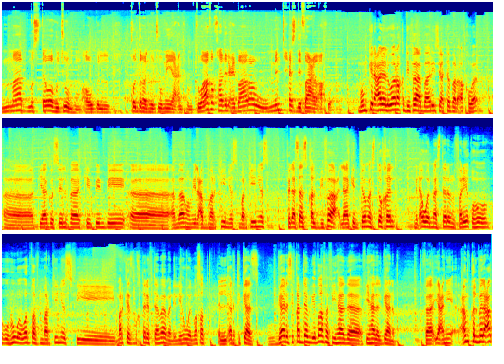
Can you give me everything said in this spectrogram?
ما بمستوى هجومهم أو بالقدرة الهجومية عندهم. توافق هذه العبارة ومن تحس دفاعه أقوى. ممكن على الورق دفاع باريس يعتبر أقوى. آه، تياغو سيلفا كيمبيمبي آه، أمامهم يلعب ماركينيوس. ماركينيوس في الأساس قلب دفاع لكن توماس توخل من أول ما استلم الفريق وهو وهو وظف ماركينيوس في مركز مختلف تماما اللي هو الوسط الارتكاز. وجالس يقدم الإضافة في هذا في هذا الجانب. فيعني عمق الملعب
